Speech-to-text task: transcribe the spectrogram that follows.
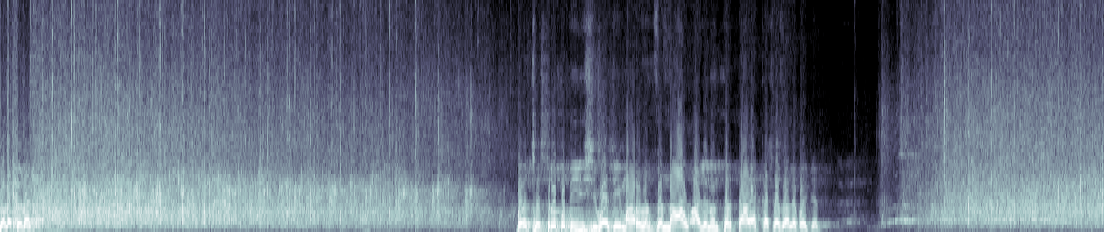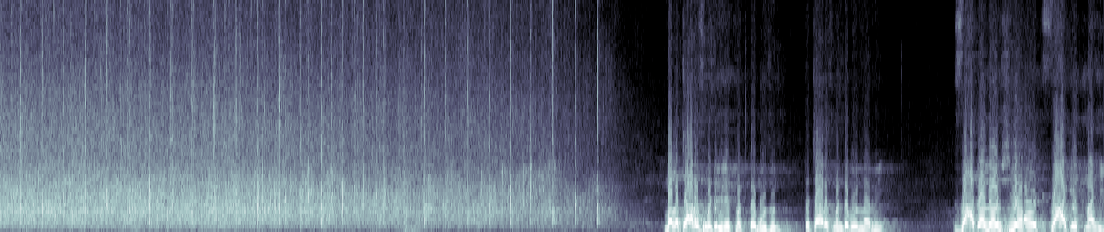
कडक कडक बरं छत्रपती शिवाजी महाराजांचं नाव आल्यानंतर टाळ्या कशा झाल्या पाहिजेत? मला चारच मिनिटं दिलेत फक्त मोजून. तर चारच मिनिटं बोलणार मी. जागाल्याशिवाय जाग येत नाही.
